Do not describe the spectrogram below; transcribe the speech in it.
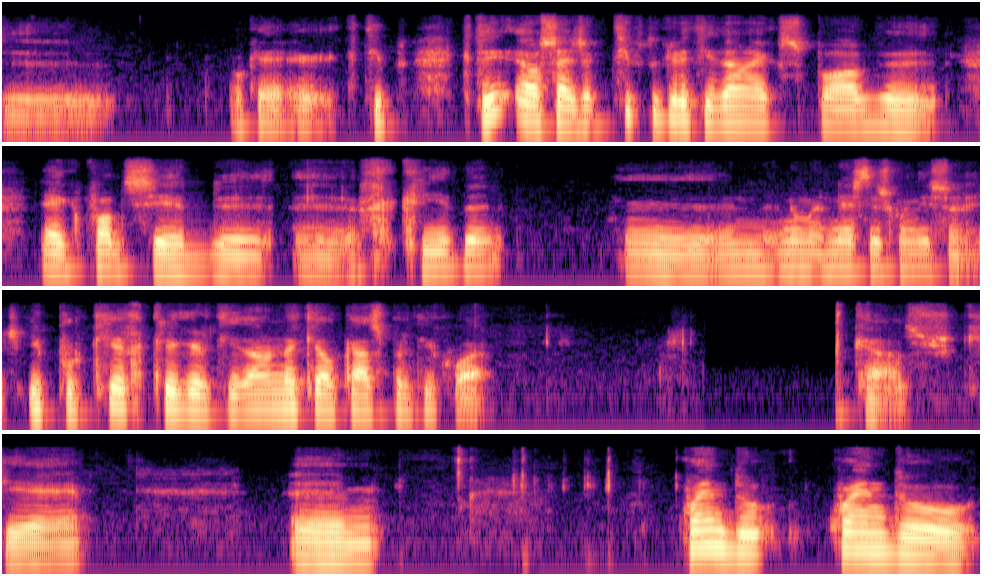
de. Okay, que tipo, que, ou seja, que tipo de gratidão é que se pode é que pode ser requerida eh, numa, nestas condições. E porquê requerer gratidão naquele caso particular? Casos que é um, ehm, quando, quando,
